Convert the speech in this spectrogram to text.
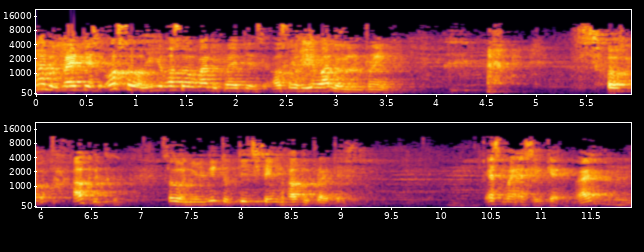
want to practice. Also, he also want to practice. Also, he want to drink. So how do? So you need to teach him how to practice as much as he can, right?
